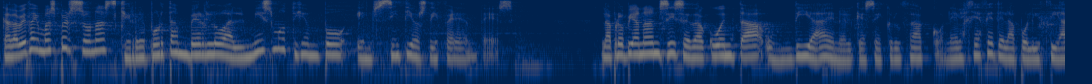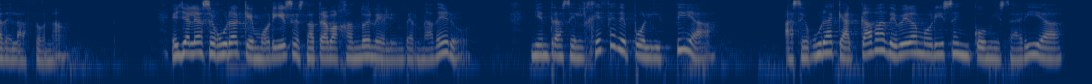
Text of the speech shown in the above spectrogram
Cada vez hay más personas que reportan verlo al mismo tiempo en sitios diferentes. La propia Nancy se da cuenta un día en el que se cruza con el jefe de la policía de la zona. Ella le asegura que Maurice está trabajando en el invernadero, mientras el jefe de policía asegura que acaba de ver a Maurice en comisaría,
